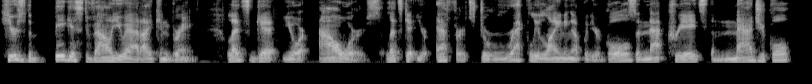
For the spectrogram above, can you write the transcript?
Here's the biggest value add I can bring. Let's get your hours, let's get your efforts directly lining up with your goals. And that creates the magical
